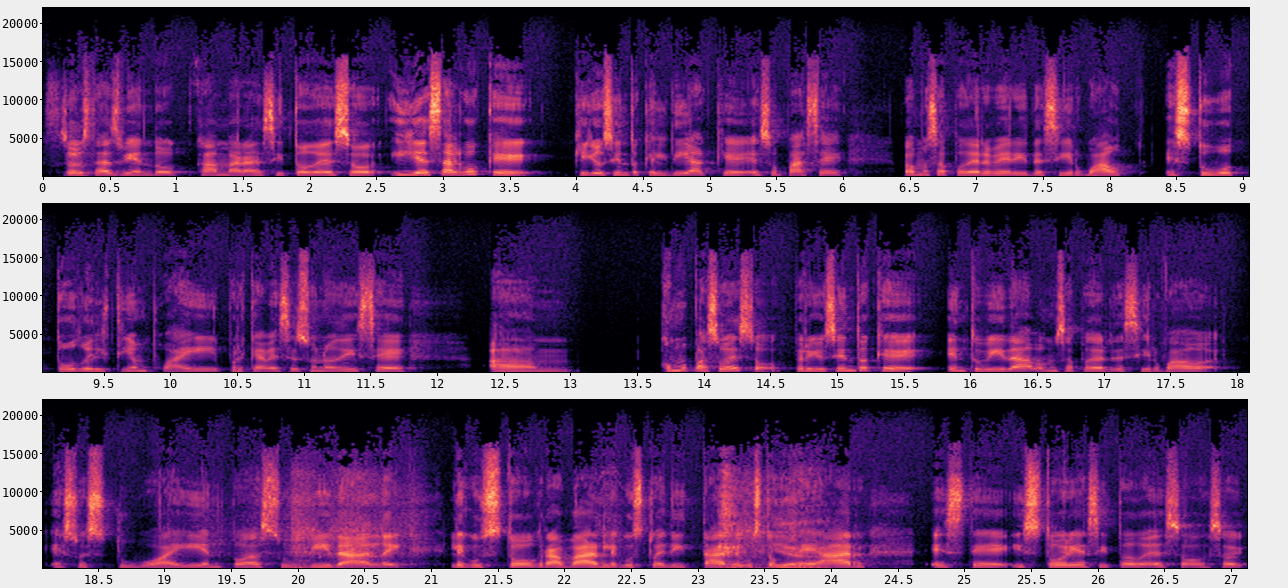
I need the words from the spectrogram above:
solo estás viendo cámaras y todo eso, y es algo que que yo siento que el día que eso pase, vamos a poder ver y decir, wow, estuvo todo el tiempo ahí, porque a veces uno dice, ¿cómo pasó eso? Pero yo siento que en tu vida vamos a poder decir, wow, eso estuvo ahí en toda su vida, like, le gustó grabar, le gustó editar, le gustó crear este, historias y todo eso. Soy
